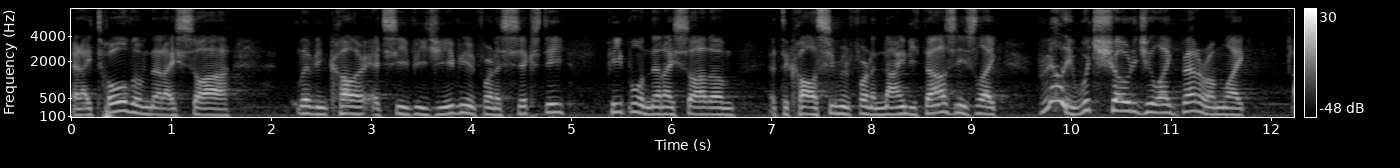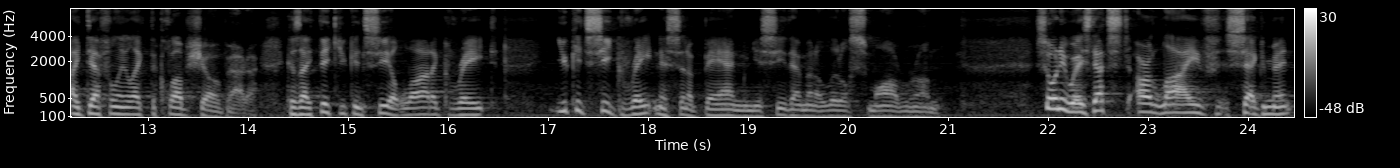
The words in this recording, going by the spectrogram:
and I told him that I saw Living Color at CBGB in front of 60 people, and then I saw them at the Coliseum in front of 90,000. He's like, Really? Which show did you like better? I'm like, I definitely like the club show better because I think you can see a lot of great, you can see greatness in a band when you see them in a little small room. So, anyways, that's our live segment.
